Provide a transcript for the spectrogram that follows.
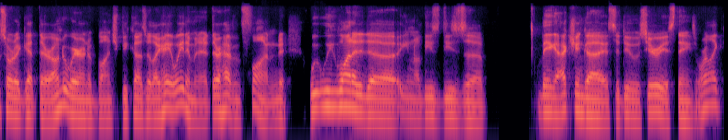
sort of get their underwear in a bunch because they're like hey wait a minute they're having fun we, we wanted uh you know these these uh big action guys to do serious things. We're like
